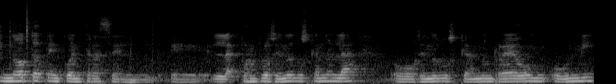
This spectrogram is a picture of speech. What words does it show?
nota te encuentras el, eh, la- por ejemplo, si andas buscando un la o si andas buscando un re o un, o un mi,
